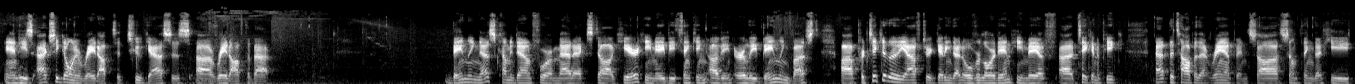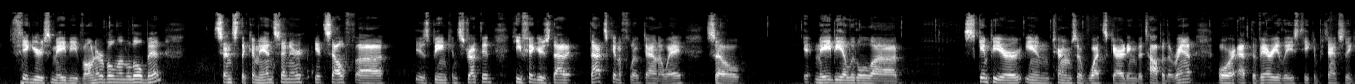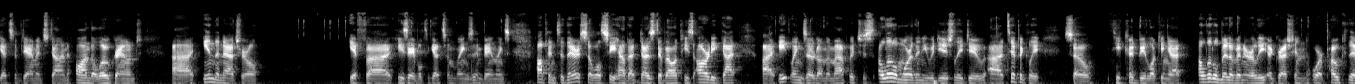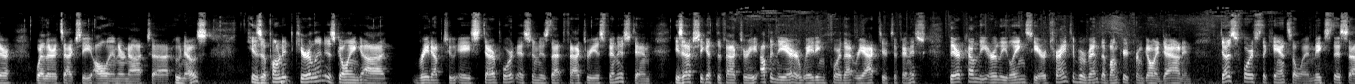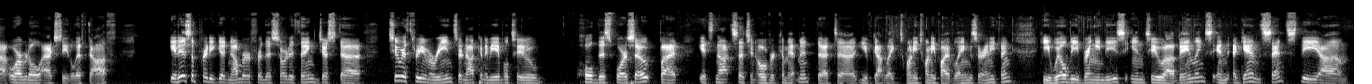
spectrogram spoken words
and he's actually going right up to two gases uh, right off the bat. Baneling Nest coming down for a Mad X dog here. He may be thinking of an early Baneling bust, uh, particularly after getting that Overlord in. He may have uh, taken a peek at the top of that ramp and saw something that he figures may be vulnerable in a little bit. Since the command center itself uh, is being constructed, he figures that that's going to float down away. So it may be a little uh, skimpier in terms of what's guarding the top of the ramp, or at the very least, he could potentially get some damage done on the low ground uh, in the natural if uh, he's able to get some lings and banelings up into there. So we'll see how that does develop. He's already got uh, eight lings out on the map, which is a little more than you would usually do uh, typically. So he could be looking at a little bit of an early aggression or poke there, whether it's actually all in or not, uh, who knows. His opponent, Kirulan, is going uh, right up to a starport as soon as that factory is finished. And he's actually got the factory up in the air waiting for that reactor to finish. There come the early lings here, trying to prevent the bunker from going down and does force the cancel and makes this uh, orbital actually lift off. It is a pretty good number for this sort of thing. Just uh, two or three Marines are not going to be able to hold this force out, but it's not such an overcommitment that uh, you've got like 20, 25 lings or anything. He will be bringing these into uh, Banelings. And again, since the um,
